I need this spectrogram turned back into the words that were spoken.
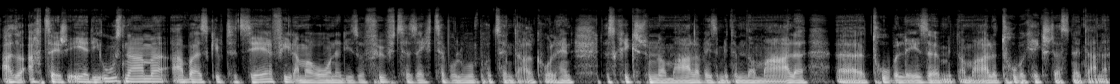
Also 18 ist eher die Ausnahme, aber es gibt sehr viele Amarone, die so 15, 16 Volumenprozent Alkohol haben. Das kriegst du normalerweise mit dem normalen äh, Trubelese, mit normalen Trube kriegst du das nicht an.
